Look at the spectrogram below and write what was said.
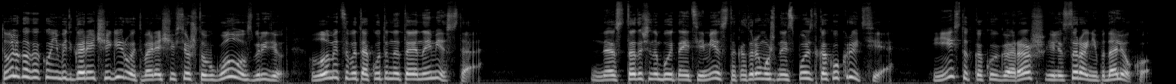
Только какой-нибудь горячий герой, творящий все, что в голову взбредет, ломится в окутанное тайное место. Достаточно будет найти место, которое можно использовать как укрытие. Есть тут какой гараж или сарай неподалеку.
